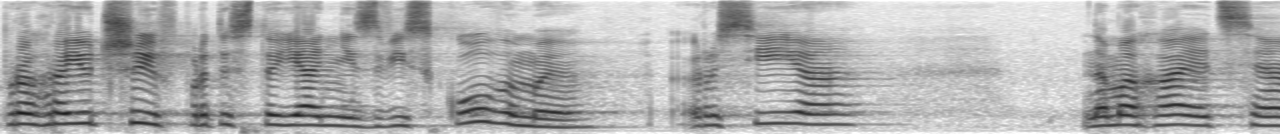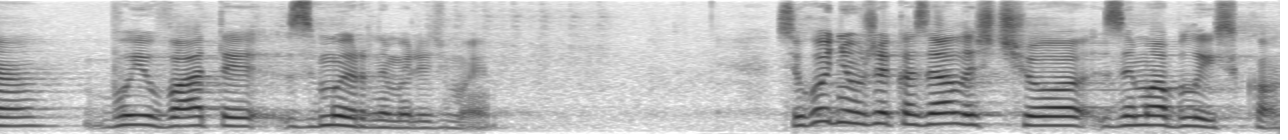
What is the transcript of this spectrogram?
програючи в протистоянні з військовими, Росія намагається воювати з мирними людьми. Сьогодні вже казали, що зима близько,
